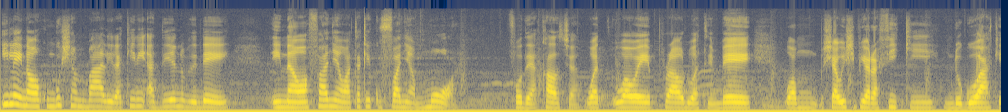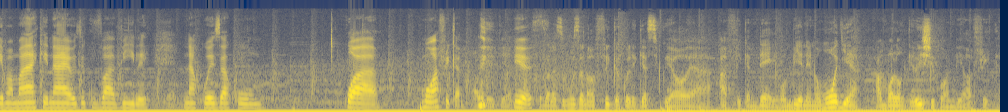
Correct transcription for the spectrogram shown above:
ile inawakumbusha mbali lakini at the end of the day inawafanya watake kufanya more for their culture. Wat, wawe proud watembee wamshawishi pia rafiki mdogo wake mama yake naye aweze kuvaa vile na kuweza ku kwa more african. Yes. wanazungumza na afrika kuelekea siku yao ya african day wambie neno moja ambalo ungeishi kuambia waafrika.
